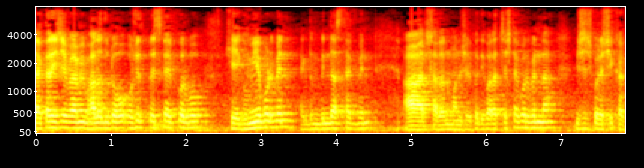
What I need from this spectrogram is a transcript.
ডাক্তার হিসেবে আমি ভালো দুটো ওষুধ প্রেসক্রাইব করব খেয়ে ঘুমিয়ে পড়বেন একদম বিন্দাস থাকবেন আর সাধারণ মানুষের ক্ষতি করার চেষ্টা করবেন না বিশেষ করে শিক্ষক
